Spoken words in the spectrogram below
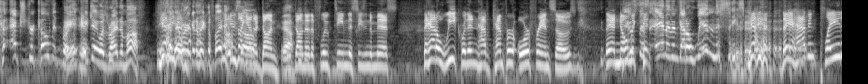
c- extra COVID break. A- AJ was riding them off. He Yeah, said yeah. they weren't going to make the playoffs. he was like, so- "Yeah, they're done. Yeah. They're done. They're the fluke team this season to miss." They had a week where they didn't have Kuemper or Francouz. They had no Justus McKin- Annunen got a win this season. yeah, yeah. They haven't played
